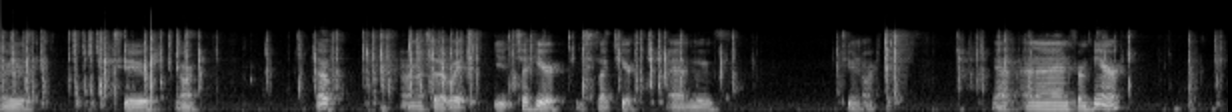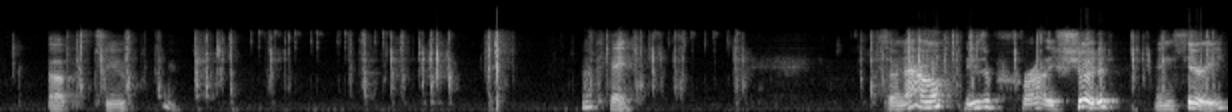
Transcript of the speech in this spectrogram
move two north. Nope, I'm to set it, wait, here, you select here, and move two north. Yeah, and then from here, up to here. Okay. So now these are probably should, in theory,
